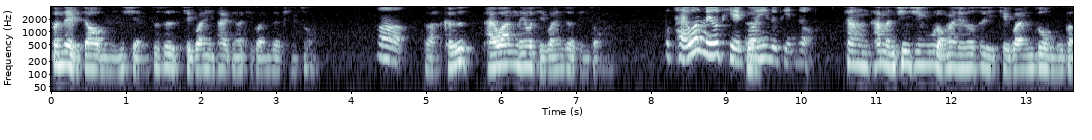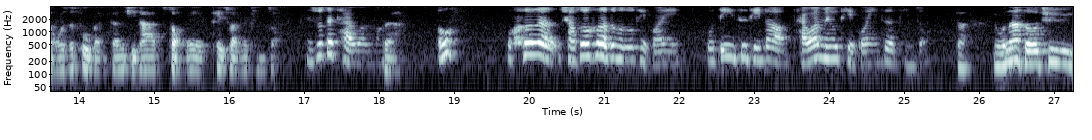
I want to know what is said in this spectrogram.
分类比较明显，就是铁观音它一定要铁观音这个品种，嗯，对吧？可是台湾没有铁观音这个品种。台湾没有铁观音的品种，像他们清新乌龙那些都是以铁观音做母本或是副本，跟其他种类配出来的品种。你说在台湾吗？对啊。哦，我喝了小时候喝了这么多铁观音，我第一次听到台湾没有铁观音这个品种。对，我那时候去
